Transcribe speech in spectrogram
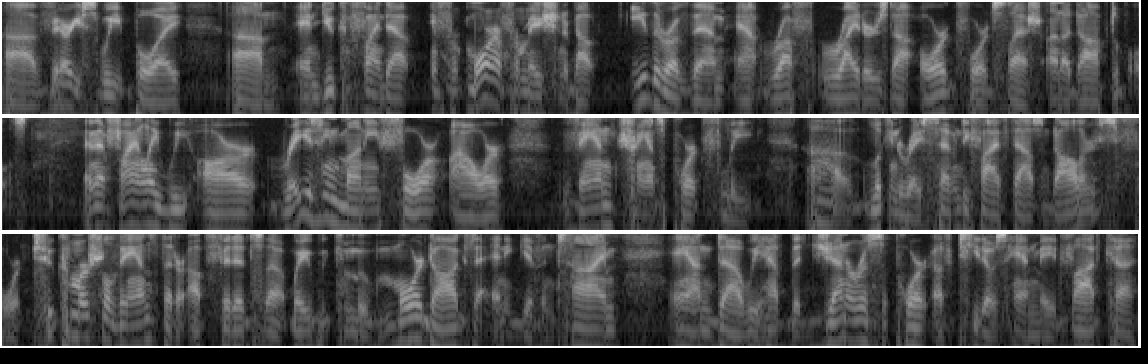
Uh, very sweet boy. Um, and you can find out inf- more information about either of them at roughriders.org forward slash unadoptables. And then finally, we are raising money for our van transport fleet, uh, looking to raise $75,000 for two commercial vans that are upfitted so that way we can move more dogs at any given time. And uh, we have the generous support of Tito's Handmade Vodka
